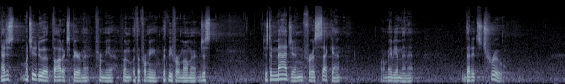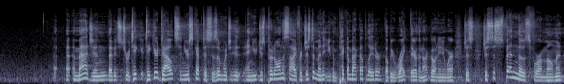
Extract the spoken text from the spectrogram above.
I just want you to do a thought experiment with, for me, with me for a moment. Just, just imagine for a second, or maybe a minute, that it's true Uh, uh, imagine that it's true. Take, take your doubts and your skepticism, which is, and you just put them on the side for just a minute. You can pick them back up later. They'll be right there. They're not going anywhere. Just, just suspend those for a moment,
